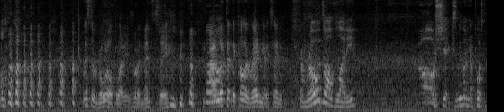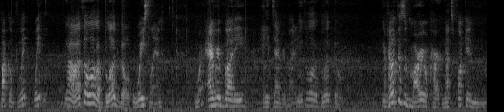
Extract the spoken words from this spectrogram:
A couple. What's the road all bloody? Is what I meant to say. I looked at the color red and got excited. The road's all bloody. Oh shit! Because we live in a post-apocalyptic lake, wait, Yeah, that's a lot of blood though. wasteland where everybody hates everybody. That's a lot of blood though. I feel like this is Mario Kart, and that's fucking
